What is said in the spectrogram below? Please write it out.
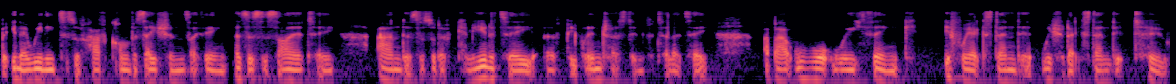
But, you know, we need to sort of have conversations, I think, as a society and as a sort of community of people interested in fertility about what we think if we extend it, we should extend it to.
